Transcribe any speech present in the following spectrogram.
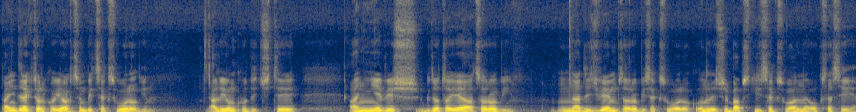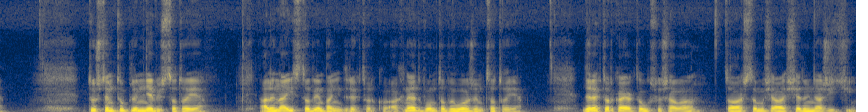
Pani dyrektorko, ja chcę być seksuologiem. Ale Junku, dyć ty ani nie wiesz, kto to je, a co robi. Nadyć wiem, co robi seksuolog. On leczy babski seksualne obsesyje. Tuż tym tuplym nie wiesz, co to je. Ale na isto wiem, pani dyrektorko, a chnet wam to wyłożę, co to je. Dyrektorka, jak to usłyszała, to aż co musiała siedząć na życi.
